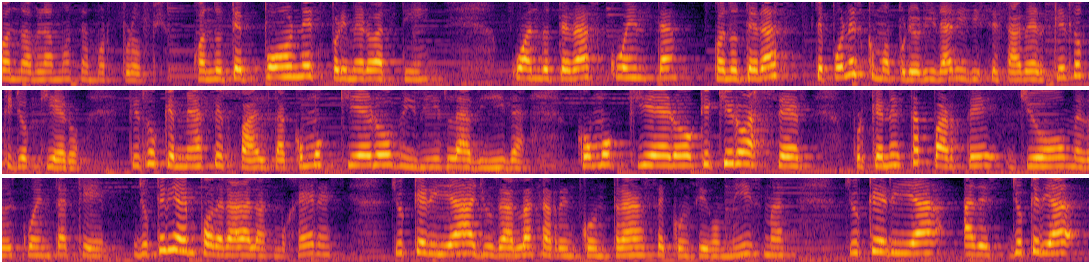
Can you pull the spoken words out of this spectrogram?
cuando hablamos de amor propio. Cuando te pones primero a ti, cuando te das cuenta cuando te das, te pones como prioridad y dices, a ver, ¿qué es lo que yo quiero? ¿Qué es lo que me hace falta? ¿Cómo quiero vivir la vida? ¿Cómo quiero, qué quiero hacer? Porque en esta parte yo me doy cuenta que yo quería empoderar a las mujeres, yo quería ayudarlas a reencontrarse consigo mismas, yo quería, yo quería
